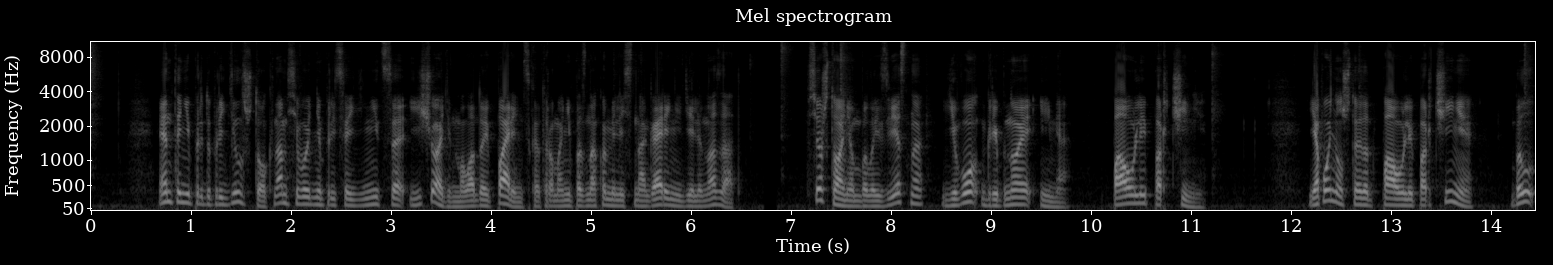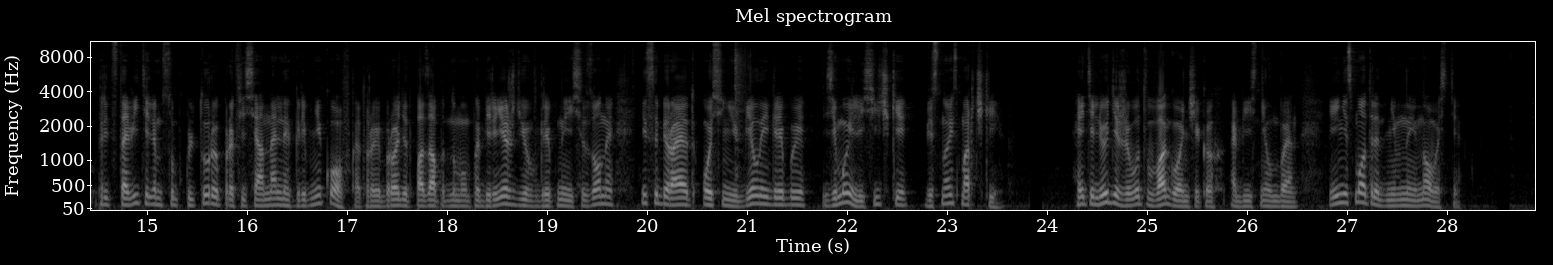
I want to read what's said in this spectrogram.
Энтони предупредил, что к нам сегодня присоединится еще один молодой парень, с которым они познакомились на Гаре неделю назад. Все, что о нем было известно, его грибное имя Паули Парчини. Я понял, что этот Паули Парчини был представителем субкультуры профессиональных грибников, которые бродят по западному побережью в грибные сезоны и собирают осенью белые грибы, зимой лисички, весной сморчки. Эти люди живут в вагончиках, объяснил Бен, и не смотрят дневные новости.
